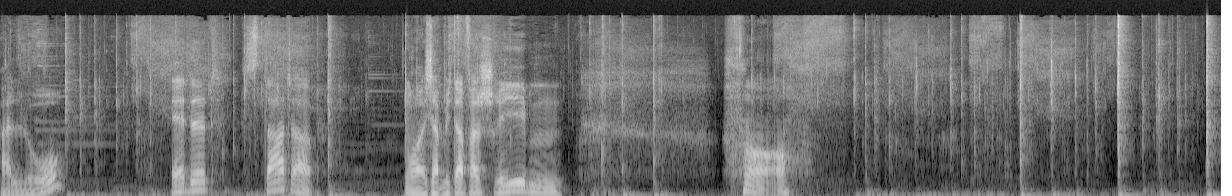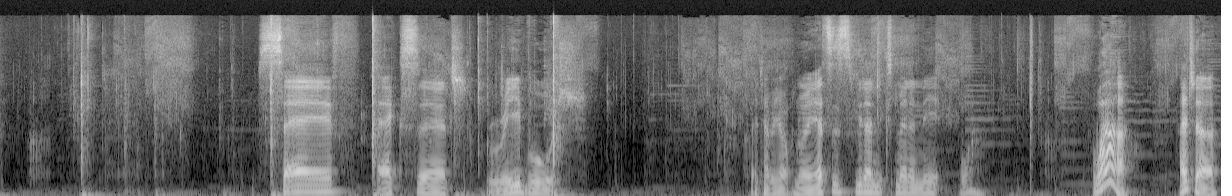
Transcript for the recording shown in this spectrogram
Hallo? Edit Startup. Oh, ich habe mich da verschrieben. Oh. Save, Exit, Reboot. Vielleicht habe ich auch nur... Jetzt ist wieder nichts mehr in der Nähe. Wow. Wow. Alter.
